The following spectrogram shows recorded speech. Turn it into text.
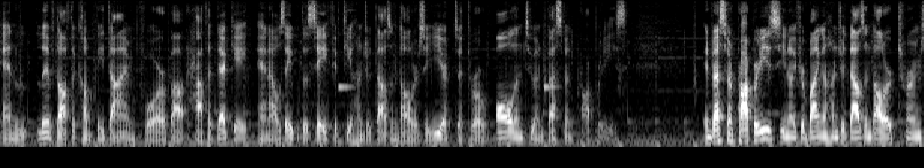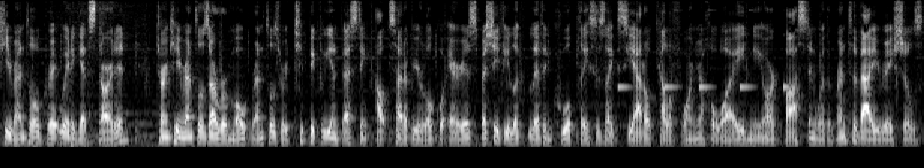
and lived off the company dime for about half a decade. And I was able to save fifty, hundred thousand dollars a year to throw all into investment properties. Investment properties, you know, if you're buying a hundred thousand dollar turnkey rental, great way to get started. Turnkey rentals are remote rentals. We're typically investing outside of your local area, especially if you look, live in cool places like Seattle, California, Hawaii, New York, Boston, where the rent to value ratios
